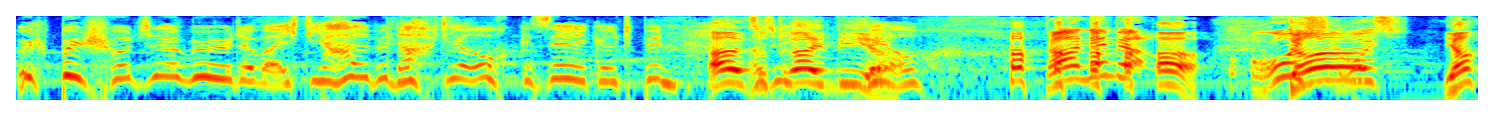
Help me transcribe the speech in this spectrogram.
ich bin schon sehr müde, weil ich die halbe Nacht hier auch gesegelt bin. Also, drei ich Bier. Ja, nehmen wir. Ruhig, Da- ruhig. ja,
